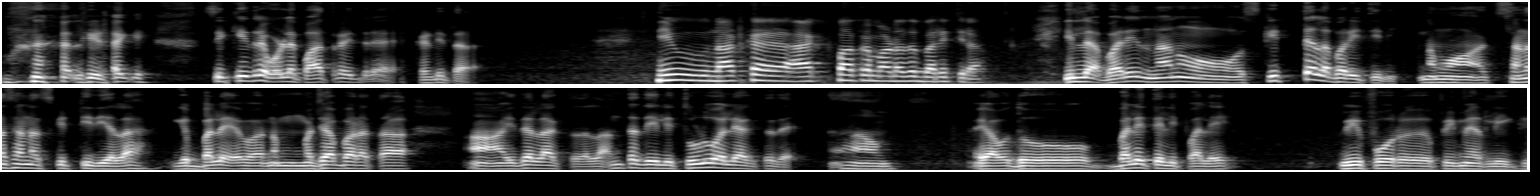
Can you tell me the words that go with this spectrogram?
ಲೀಡಾಗಿ ಸಿಕ್ಕಿದ್ರೆ ಒಳ್ಳೆ ಪಾತ್ರ ಇದ್ದರೆ ಖಂಡಿತ. ನೀವು ನಾಟಕ ಆ್ಯಕ್ಟ್ ಮಾತ್ರ ಮಾಡೋದು ಬರೀತೀರಾ? ಇಲ್ಲ ಬರೀ ನಾನು ಸ್ಕಿಟ್ ಎಲ್ಲ ಬರಿತೀನಿ. ನಮ್ಮ ಸಣ್ಣ ಸಣ್ಣ ಸ್ಕಿಟ್ ಇದೆಯಲ್ಲ ಈಗ ಬಲೆ ನಮ್ಮ ಮಜಾ ಭಾರತ ಇದೆಲ್ಲ ಆಗ್ತದಲ್ಲ ಅಂಥದ್ದು ಇಲ್ಲಿ ತುಳುವಲ್ಲಿ ಆಗ್ತದೆ. ಯಾವುದು ಬಲೆ ತೆಲಿಪಾಲೆ ವಿ ಫೋರ್ ಪ್ರೀಮಿಯರ್ ಲೀಗ್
